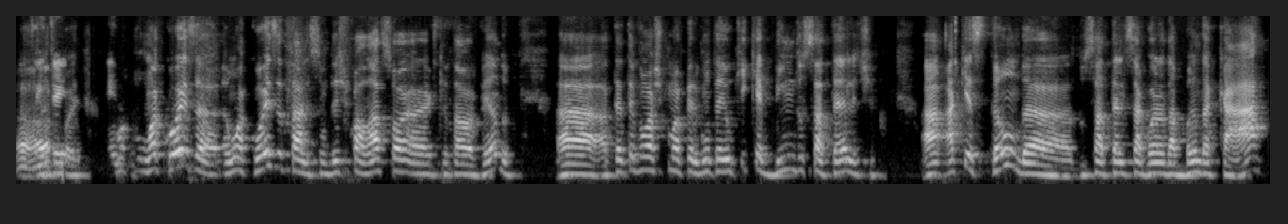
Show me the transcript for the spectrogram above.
Uhum. Uma coisa, uma coisa, Thaleson, deixa eu falar só é, que eu estava vendo. Ah, até teve, eu acho que uma pergunta aí: o que, que é BIM do satélite? A, a questão da, dos satélites agora da banda KA,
